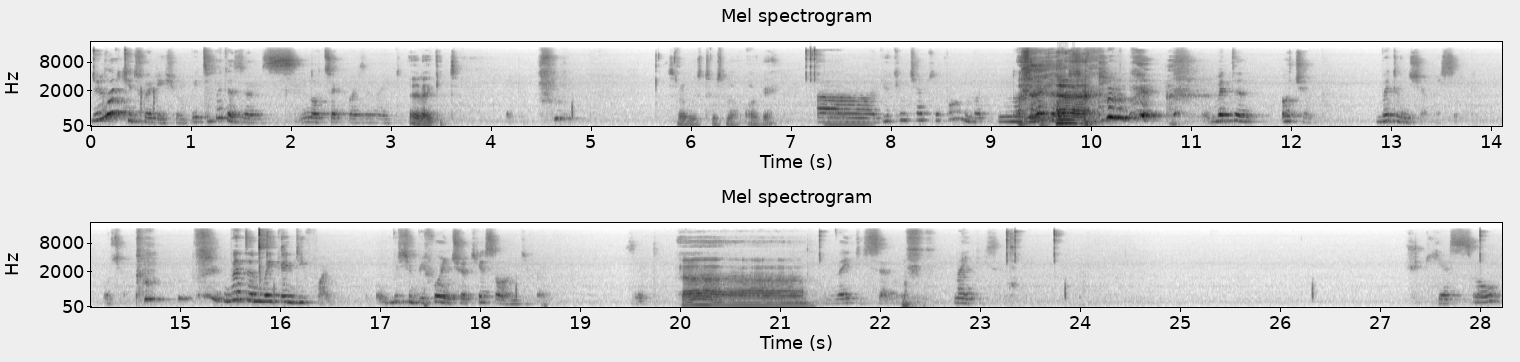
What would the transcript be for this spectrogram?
Do you like it for edition? It's better than not sacrifice the knight. I like it. It's always too slow. Okay. Uh, you can chop the pawn, but not better. better, oh chop. Better on chop, I think. Oh chop. better make a d5. Bishop before in shot, yes, on d5. Z. 97. 97. Yes, so.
